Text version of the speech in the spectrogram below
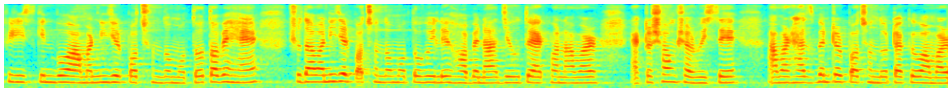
ফ্রিজ কিনবো আমার নিজের পছন্দ মতো। তবে হ্যাঁ শুধু আমার নিজের পছন্দ মতো হইলে হবে না। যেহেতু এখন আমার একটা সংসার হয়েছে আমার হাজব্যান্ডের পছন্দটাকেও আমার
